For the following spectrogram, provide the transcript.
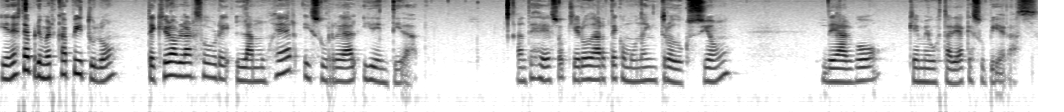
Y en este primer capítulo te quiero hablar sobre la mujer y su real identidad. Antes de eso quiero darte como una introducción de algo que me gustaría que supieras.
